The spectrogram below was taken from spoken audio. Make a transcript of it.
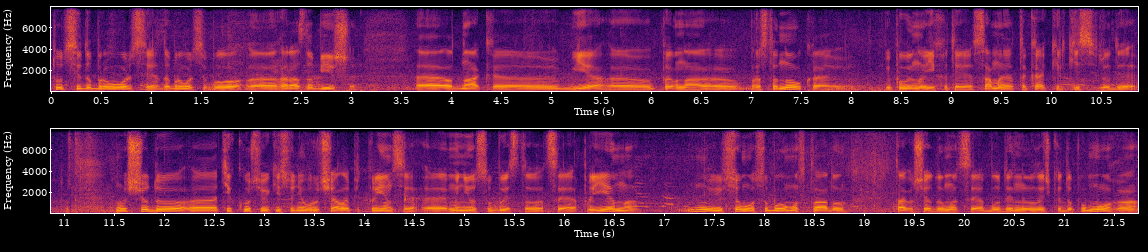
Тут всі добровольці. Добровольців було гораздо більше. Е, Однак е, є е, певна розстановка і повинна їхати саме така кількість людей. Ну, щодо тих коштів, які сьогодні вручали підприємці, мені особисто це приємно. Ну і всьому особовому складу також, я думаю, це буде невеличка допомога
